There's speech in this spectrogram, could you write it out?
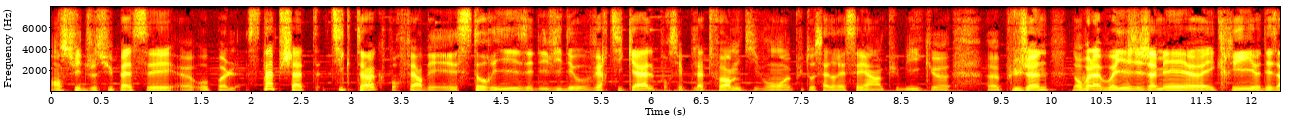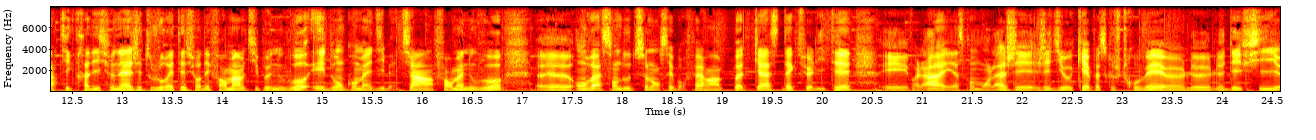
Ensuite, je suis passé euh, au pôle Snapchat, TikTok pour faire des stories et des vidéos verticales pour ces plateformes qui vont plutôt s'adresser à un public plus jeune. Donc voilà, vous voyez, j'ai jamais écrit euh, des articles traditionnels, j'ai toujours été sur des formats un petit peu nouveaux. Et donc, on m'a dit, bah, tiens, un format nouveau, euh, on va sans doute se lancer pour faire un podcast d'actualité. Et voilà, et à ce moment-là, j'ai dit OK parce que je trouvais euh, le, défi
